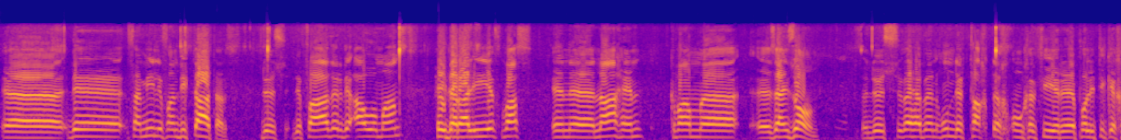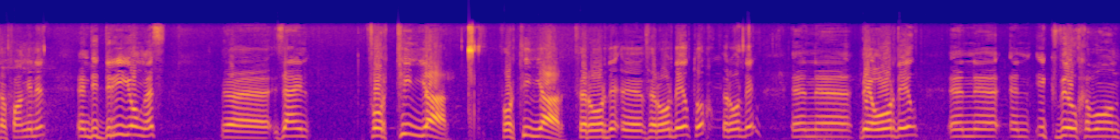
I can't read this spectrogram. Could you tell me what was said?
de familie van dictators. Dus de vader, de oude man, Heydar Aliyev was. En na hem kwam zijn zoon. Dus wij hebben 180 ongeveer eh, politieke gevangenen. En die drie jongens eh, zijn voor 10 jaar, voor 10 jaar veroorde, eh, veroordeeld, toch? Veroordeeld. En beoordeeld. En, en ik wil gewoon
